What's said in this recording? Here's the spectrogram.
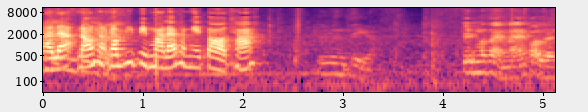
อะแล้วน้องน้องพี่ปิมมาแล้วทำไงต่อคะ พี่มินตีอะปินมาใส่แมสก่อนเลย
